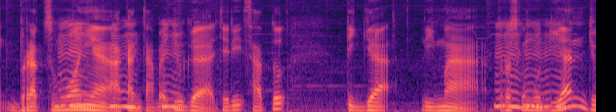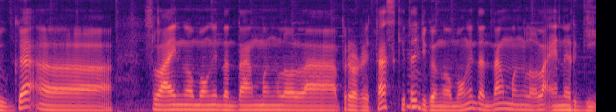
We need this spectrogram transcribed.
berat semuanya akan capek juga. Jadi satu tiga lima. Terus kemudian juga eh, selain ngomongin tentang mengelola prioritas, kita juga ngomongin tentang mengelola energi,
